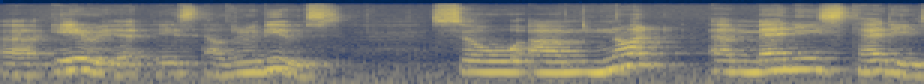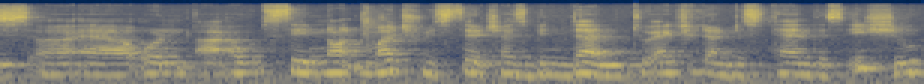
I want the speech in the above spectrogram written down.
uh, area is elder abuse. So um, not uh, many studies, uh, uh, or I would say not much research has been done to actually understand this issue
